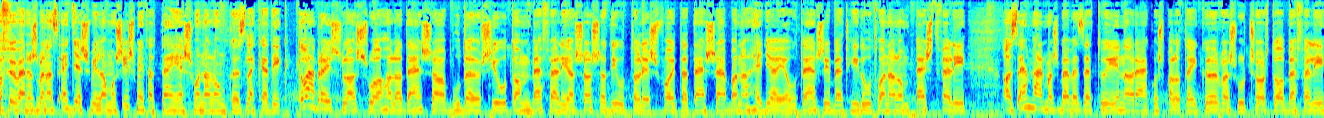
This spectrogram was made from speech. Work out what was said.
a fővárosban az egyes villamos ismét a teljes vonalon közlekedik. Továbbra is lassú a haladás a Budaörsi úton befelé a Sasadi úttól és folytatásában a Hegyalja út Erzsébet híd útvonalon Pest felé, az M3-as bevezetőjén a Rákospalotai körvasútsortól befelé,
